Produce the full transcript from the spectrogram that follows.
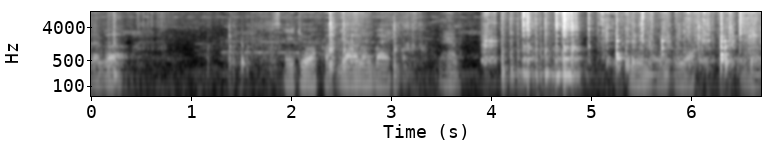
แล้วก็ใส่ตัวฝักยาวลงไปนะครับโดนอมอวนะครับ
